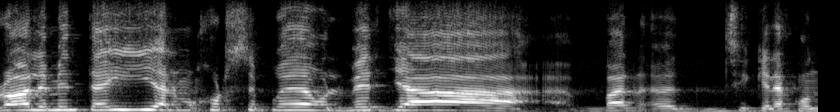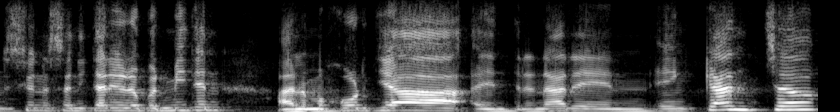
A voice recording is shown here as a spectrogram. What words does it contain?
probablemente ahí a lo mejor se pueda volver ya, eh, si que las condiciones sanitarias lo permiten, a lo mejor ya entrenar en, en cancha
